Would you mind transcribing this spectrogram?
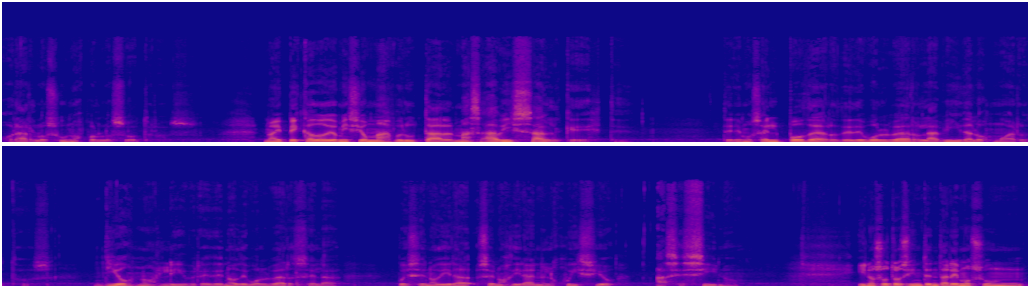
orar los unos por los otros. No hay pecado de omisión más brutal, más abisal que este. Tenemos el poder de devolver la vida a los muertos. Dios nos libre de no devolvérsela, pues se nos dirá, se nos dirá en el juicio asesino. Y nosotros intentaremos un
